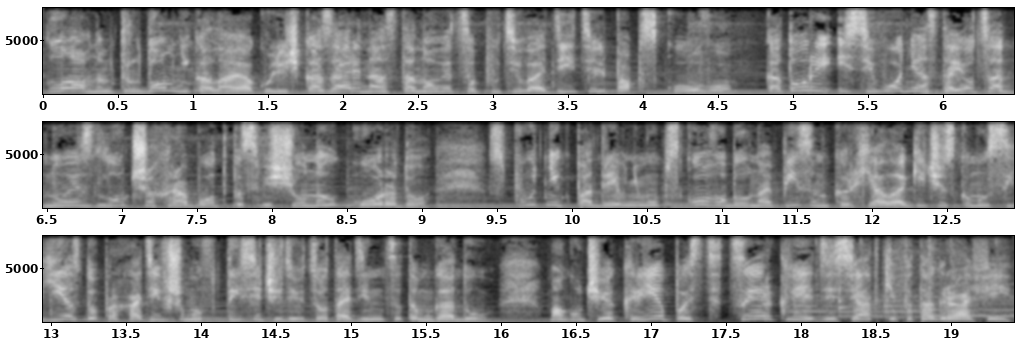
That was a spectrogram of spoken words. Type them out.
Главным трудом Николая Кулич-Казарина становится путеводитель по Пскову, который и сегодня остается одной из лучших работ, посвященных городу. Спутник по древнему Пскову был написан к археологическому съезду, проходившему в 1911 году. Могучая крепость, церкви, десятки фотографий.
